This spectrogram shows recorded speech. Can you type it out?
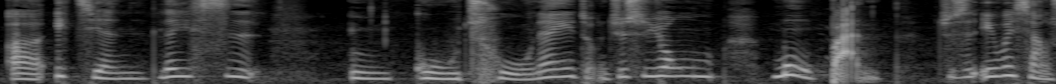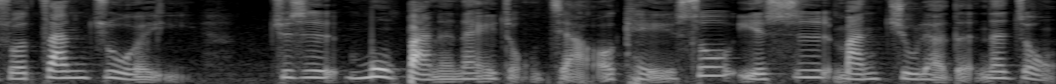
呃一间类似嗯古厝那一种，就是用木板，就是因为想说暂住而已。就是木板的那一种家，OK，so、也是蛮久了的那种，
